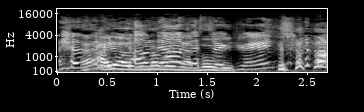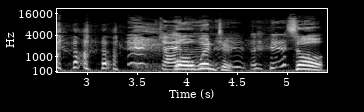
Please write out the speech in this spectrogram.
I, I, I was remembering down, that Mr. movie. Grinch. Well, winter. So,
